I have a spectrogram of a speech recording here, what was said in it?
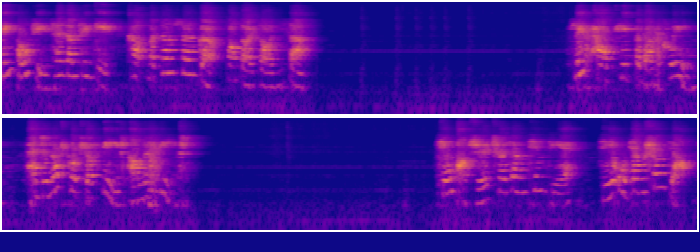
请保持车厢清洁，及勿将双脚放在座椅上。Please help keep the bus clean and do not put your feet on the seat. 请保持车厢清洁，及勿将双脚。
